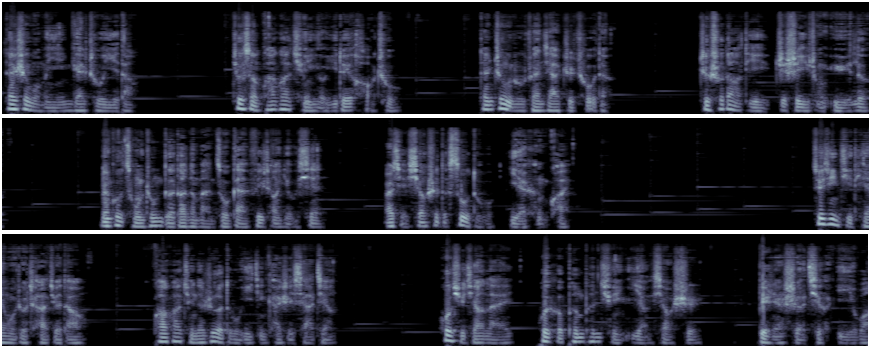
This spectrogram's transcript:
但是我们也应该注意到，就算夸夸群有一堆好处。但正如专家指出的，这说到底只是一种娱乐，能够从中得到的满足感非常有限，而且消失的速度也很快。最近几天我就察觉到，夸夸群的热度已经开始下降，或许将来会和喷喷群一样消失，被人舍弃和遗忘，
